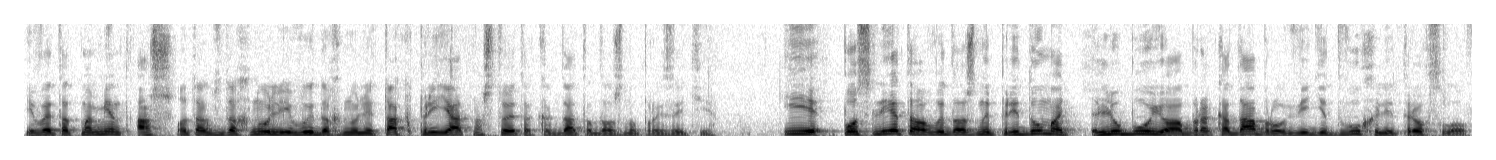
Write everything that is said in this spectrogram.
и в этот момент аж вот так вздохнули и выдохнули, так приятно, что это когда-то должно произойти. И после этого вы должны придумать любую абракадабру в виде двух или трех слов.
